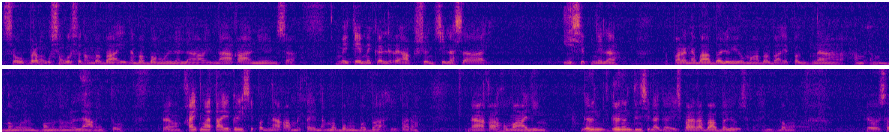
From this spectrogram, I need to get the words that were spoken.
Sobrang gustong gusto ng babae na babango yung lalaki. Nakakaano yun sa may chemical reaction sila sa isip nila parang nababaliw yung mga babae pag na am, am, bango, bango ng lalaki to parang, kahit nga tayo guys eh, pag nakakamit tayo na mabangong babae parang nakakahumaling. Ganun, ganun din sila guys para nababaliw ay bango so, so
